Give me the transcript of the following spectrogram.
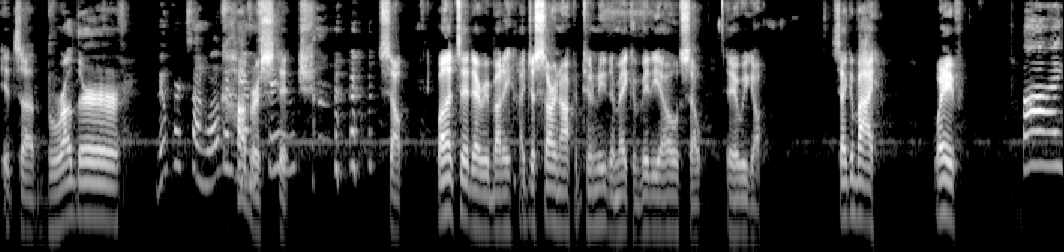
It's a brother It works on woven cover stitch. So, well, that's it, everybody. I just saw an opportunity to make a video, so there we go. Say goodbye. Wave. Bye.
